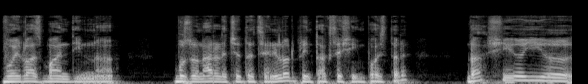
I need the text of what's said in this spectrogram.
Voi luați bani din uh, buzunarele cetățenilor prin taxe și impozitele, da? Și îi uh,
